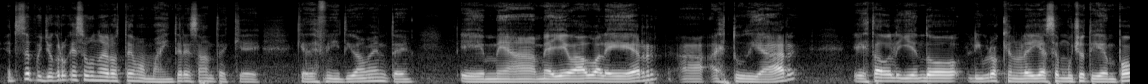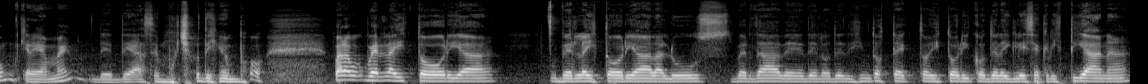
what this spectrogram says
Entonces, pues yo creo que ese es uno de los temas más interesantes que, definitivamente eh, me, ha, llevado a leer, a, estudiar. He estado leyendo libros que no leí hace mucho tiempo, créanme, desde hace mucho tiempo, para ver la historia, ver la historia a la luz, ¿verdad?, de, de los de distintos textos históricos de la iglesia cristiana.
